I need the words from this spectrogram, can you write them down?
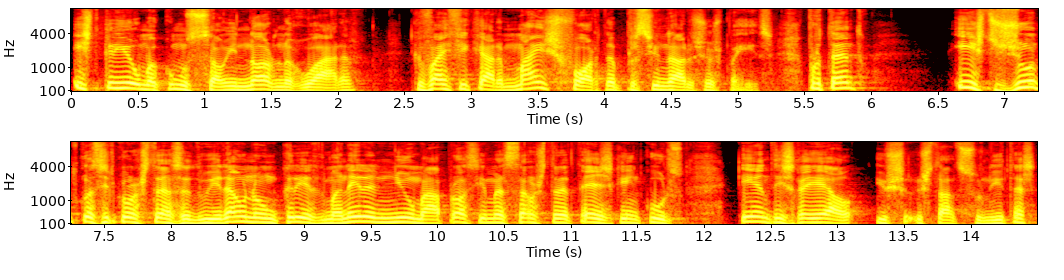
isto criou uma comoção enorme na rua árabe que vai ficar mais forte a pressionar os seus países. Portanto, isto, junto com a circunstância do Irão não querer de maneira nenhuma a aproximação estratégica em curso entre Israel e os Estados Sunitas,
